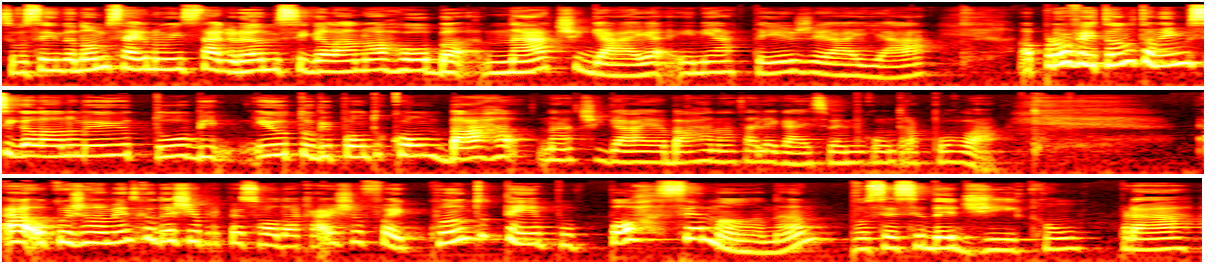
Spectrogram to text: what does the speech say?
Se você ainda não me segue no meu Instagram, me siga lá no arroba natgaia, N-A-T-G-A-I-A. Aproveitando também, me siga lá no meu YouTube, youtube.com barra natgaia, barra Natália Gaia, você vai me encontrar por lá. Ah, o questionamento que eu deixei para o pessoal da Caixa foi quanto tempo por semana vocês se dedicam para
